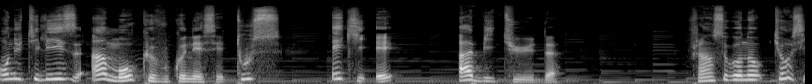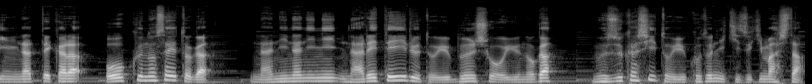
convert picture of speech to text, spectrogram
on utilise un mot que vous connaissez tous et qui est habitude. フランス語の教師になってから多くの生徒が何々に慣れているという文章を言うのが難しいということに気づきました。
